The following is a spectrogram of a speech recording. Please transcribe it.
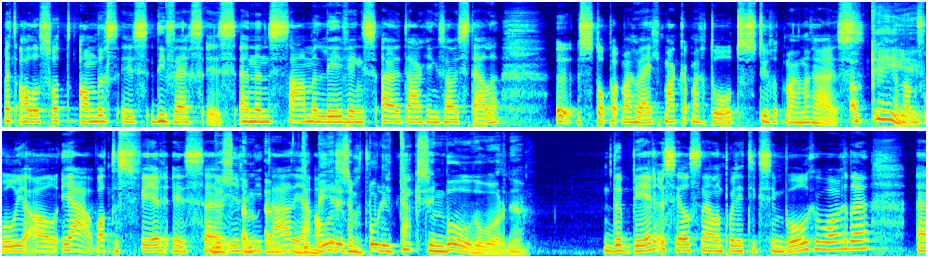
met alles wat anders is, divers is en een samenlevingsuitdaging zou stellen. Eh, stop het maar weg, maak het maar dood, stuur het maar naar huis. Oké. En dan voel je al ja, wat de sfeer is eh, dus hier in een- Italië. de beer is een politiek symbool geworden. de beer is heel snel een politiek symbool geworden. Eh,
